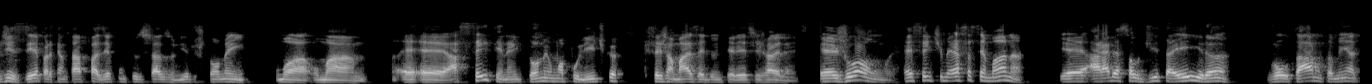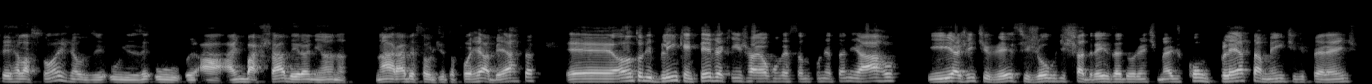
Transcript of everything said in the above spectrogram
dizer, para tentar fazer com que os Estados Unidos tomem uma, uma é, é, aceitem né, e tomem uma política que seja mais aí do interesse israelense. É, João, recentemente, essa semana, é, Arábia Saudita e Irã voltaram também a ter relações, né, os, os, o, a, a, embaixada iraniana na Arábia Saudita foi reaberta. É, Anthony Blinken teve aqui em Israel conversando com Netanyahu e a gente vê esse jogo de xadrez aí do Oriente Médio completamente diferente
